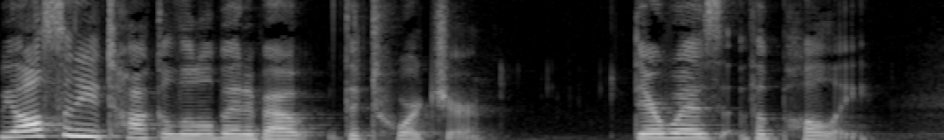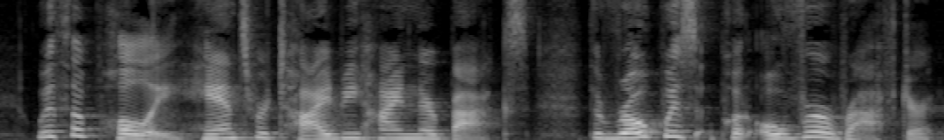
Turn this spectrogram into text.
We also need to talk a little bit about the torture. There was the pulley. With a pulley, hands were tied behind their backs. The rope was put over a rafter,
